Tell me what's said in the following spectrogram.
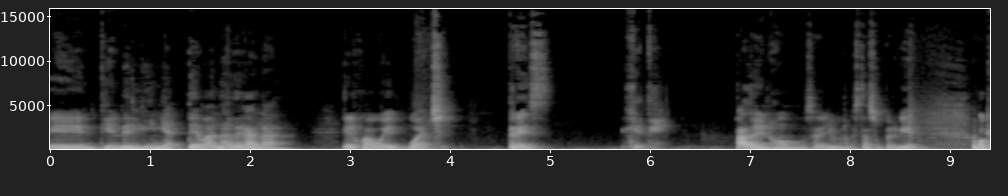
en tienda en línea, te van a regalar el Huawei Watch 3 GT. Padre, ¿no? O sea, yo creo que está súper bien. Ok,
